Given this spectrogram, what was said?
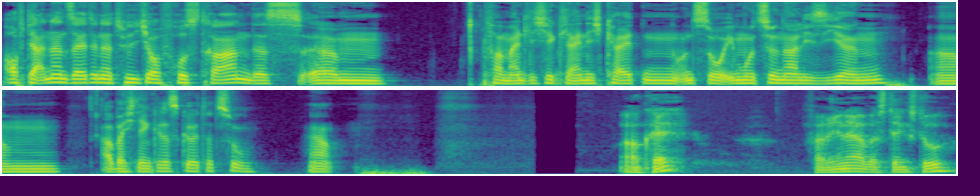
Auf der anderen Seite natürlich auch frustrant, dass ähm, vermeintliche Kleinigkeiten uns so emotionalisieren. Ähm, aber ich denke, das gehört dazu. Ja. Okay. Farina, was denkst du?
